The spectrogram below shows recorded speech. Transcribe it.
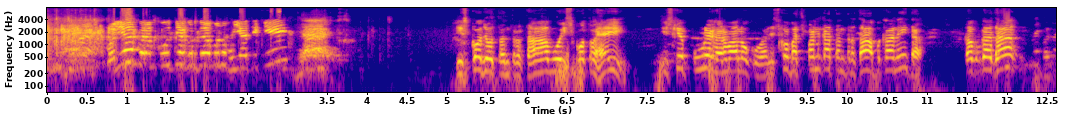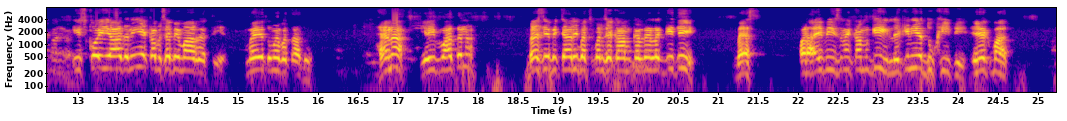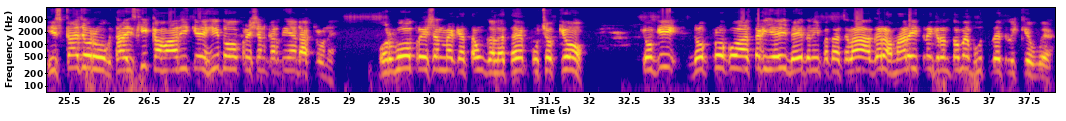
बोलिए परम पूज्य गुरुदेव मनु भैया जी की। इसको जो तंत्र था वो इसको तो है ही। इसके पूरे घर वालों को। इसको बचपन का तंत्र था, अब का नहीं था। कब का था? इसको याद नहीं है कब से बीमार रहती है। मैं ये तुम्हें बता दूँ। है ना? यही बात है ना? बस ये बेचारी बचपन से काम करने लग गई थी। बस। पढ़ाई भी इसने कम की, लेकिन ये दुखी थी। एक बात, इसका जो रोग था, इसकी कमारी के ही दो ऑपरेशन कर दिए डॉक्टरों ने। और वो ऑपरेशन मैं कहता हूँ गलत है। पूछो क्यों? क्योंकि डॉक्टरों को आज तक यही भेद नहीं पता चला, अगर हमारे इतने ग्रंथों में भूत प्रेत लिखे हुए हैं,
